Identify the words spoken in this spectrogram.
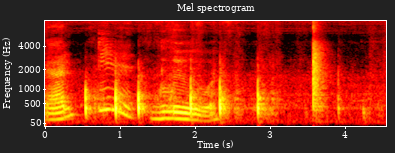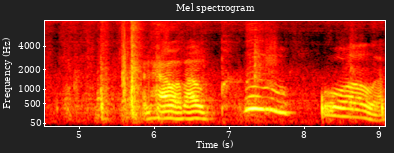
and glue. And how about poo? Well,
